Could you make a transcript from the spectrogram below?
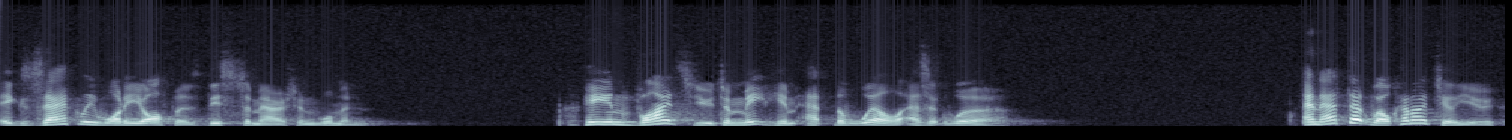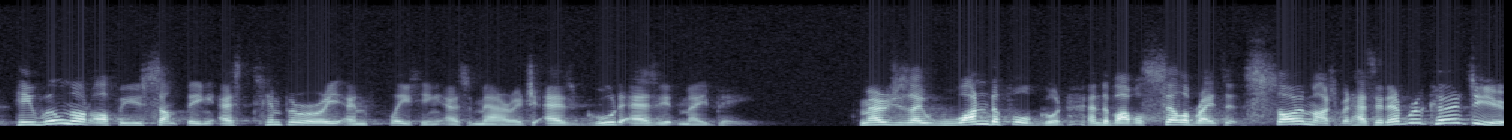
exactly what he offers this Samaritan woman. He invites you to meet him at the well, as it were. And at that well, can I tell you, he will not offer you something as temporary and fleeting as marriage, as good as it may be. Marriage is a wonderful good, and the Bible celebrates it so much. But has it ever occurred to you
